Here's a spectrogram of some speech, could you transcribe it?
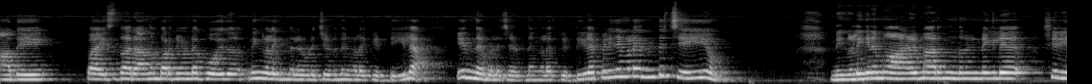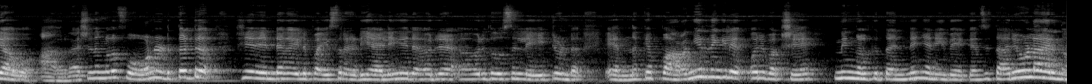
അതേ പൈസ തരാമെന്നും പറഞ്ഞുകൊണ്ട് പോയത്. നിങ്ങൾ ഇന്നലെ വിളിച്ചിട്ട് നിങ്ങളെ കിട്ടിയില്ല. ഇന്ന് വിളിച്ചിട്ട് നിങ്ങളെ കിട്ടിയില്ല. പിന്നെ ഞങ്ങൾ എന്ത് ചെയ്യും? നിങ്ങളിങ്ങനെ മാറി മാറി നിന്നിട്ടുണ്ടെങ്കിൽ ശരിയാവോ? ആ പ്രാവശ്യം നിങ്ങൾ ഫോൺ എടുത്തിട്ട് ശരി എന്റെ കയ്യിൽ പൈസ റെഡിയായി അല്ലെങ്കിൽ ഒരു- ഒരു ദിവസം ലേറ്റ് ഉണ്ട് എന്നൊക്കെ പറഞ്ഞിരുന്നെങ്കിൽ ഒരു പക്ഷേ നിങ്ങൾക്ക് തന്നെ ഞാൻ ഈ വേക്കൻസി തരുള്ളായിരുന്നു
